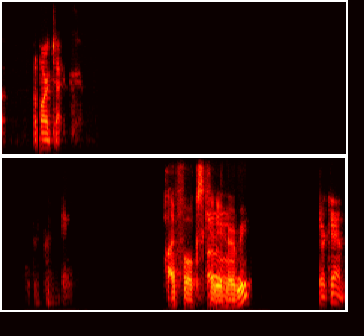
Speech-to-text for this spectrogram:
a Martech. Hi, folks. Can oh. you hear me? Sure can.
